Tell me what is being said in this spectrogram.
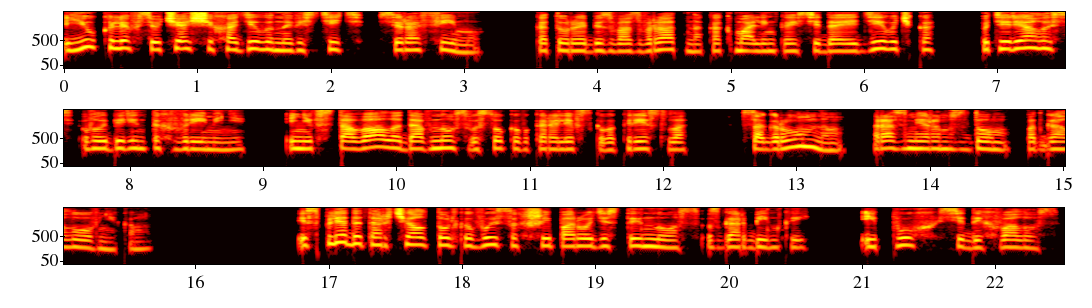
Юкля все чаще ходила навестить Серафиму, которая безвозвратно, как маленькая седая девочка, потерялась в лабиринтах времени и не вставала давно с высокого королевского кресла с огромным, размером с дом, подголовником. Из пледа торчал только высохший породистый нос с горбинкой и пух седых волос.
